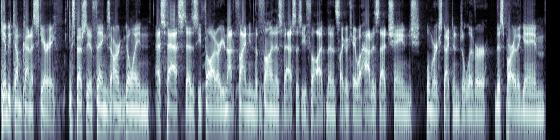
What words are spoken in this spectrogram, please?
can become kind of scary, especially if things aren't going as fast as you thought, or you're not finding the fun as fast as you thought. Then it's like, okay, well, how does that change when we're expecting to deliver this part of the game,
